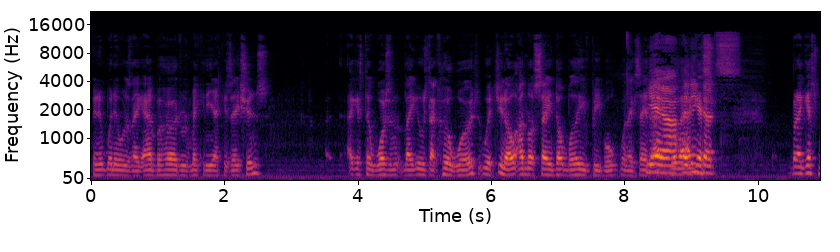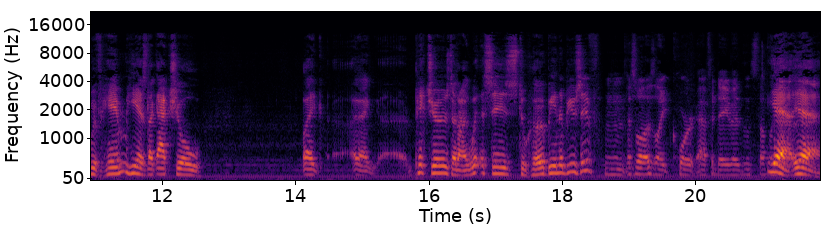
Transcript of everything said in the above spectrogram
when it, when it was like Amber Heard was making the accusations. I guess there wasn't like it was like her word, which you know I'm not saying don't believe people when they say that. Yeah, but, like, I think guess, that's. but I guess with him, he has like actual, like, uh, like uh, pictures and eyewitnesses to her being abusive. mhm, as well as like court affidavits and stuff. Like Yeah, that. yeah.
